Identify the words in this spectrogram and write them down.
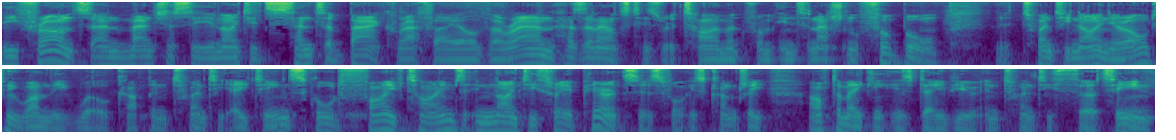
The France and Manchester United centre back Raphael Varane has announced his retirement from international football. The 29 year old, who won the World Cup in 2018, scored five times in 93 appearances for his country after making his debut in 2013.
